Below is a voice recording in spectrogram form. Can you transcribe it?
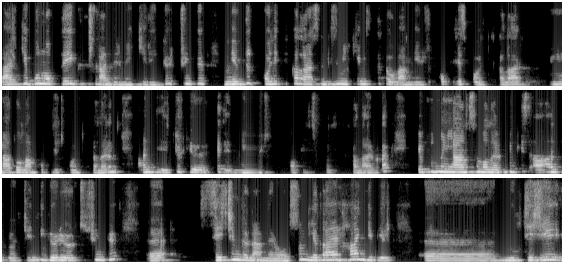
Belki bu noktayı güçlendirmek gerekiyor. Çünkü mevcut politikalar aslında bizim ülkemizde de olan mevcut popülist politikalar dünyada olan popülist politikaların anti, Türkiye'de de mevcut popülist politikalar var. Ve bunun yansımalarını biz anti bölgeni görüyoruz. Çünkü e, seçim dönemleri olsun ya da herhangi bir e, mülteci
